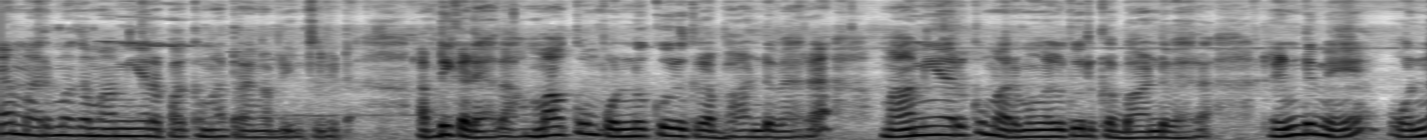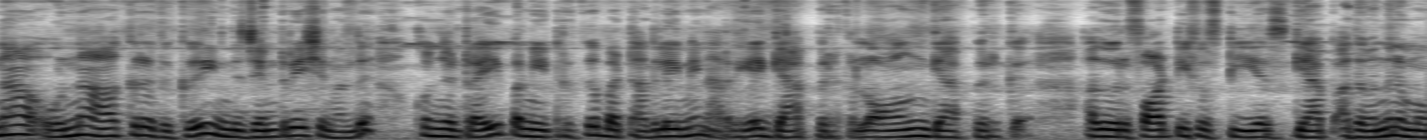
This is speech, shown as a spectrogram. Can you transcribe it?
ஏன் மருமக மாமியாரை பார்க்க மாட்றாங்க அப்படின்னு சொல்லிட்டு? அப்படி கிடையாது. அம்மாக்கும் பொண்ணுக்கும் இருக்கிற பாண்டு வேறு மாமியாருக்கும் மருமகளுக்கும் இருக்கிற பாண்டு வேறு. ரெண்டுமே ஒன்றா ஒன்றா ஆக்குறதுக்கு இந்த ஜென்ரேஷன் வந்து கொஞ்சம் ட்ரை பண்ணிகிட்ருக்கு பட் அதுலேயுமே நிறைய கேப் இருக்குது லாங் கேப் இருக்குது அது ஒரு ஃபார்ட்டி ஃபிஃப்டி இயர்ஸ் கேப் அதை வந்து நம்ம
